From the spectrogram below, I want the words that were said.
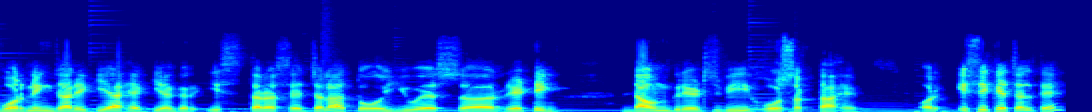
वार्निंग जारी किया है कि अगर इस तरह से चला तो यूएस रेटिंग डाउनग्रेड्स भी हो सकता है। और इसी के चलते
